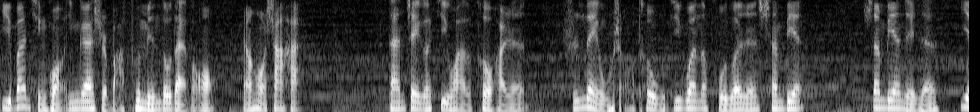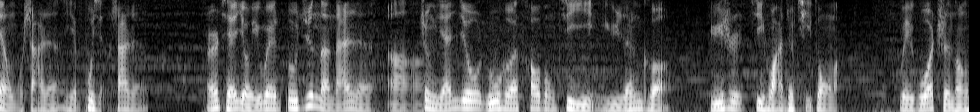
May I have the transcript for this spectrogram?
一般情况应该是把村民都带走，然后杀害。但这个计划的策划人是内务省特务机关的负责人山边。山边这人厌恶杀人，也不想杀人，而且有一位陆军的男人啊，正研究如何操纵记忆与人格。于是计划就启动了。韦国只能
